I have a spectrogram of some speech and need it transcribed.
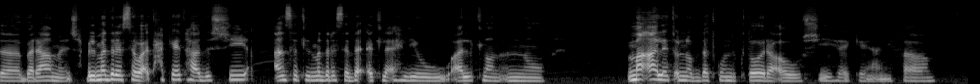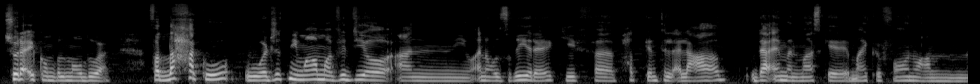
برامج. بالمدرسة وقت حكيت هذا الشيء أنست المدرسة دقت لأهلي وقالت لهم إنه ما قالت إنه بدها تكون دكتورة أو شيء هيك يعني ف شو رأيكم بالموضوع؟ فضحكوا وورجتني ماما فيديو عني وأنا وصغيرة كيف بحط كنت الألعاب ودائما ماسكة مايكروفون وعم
